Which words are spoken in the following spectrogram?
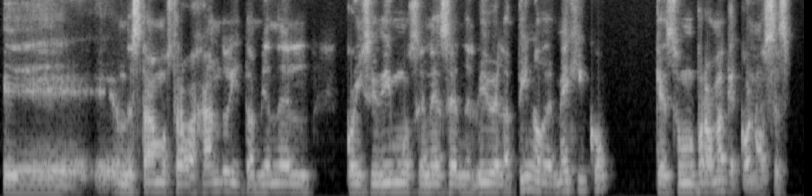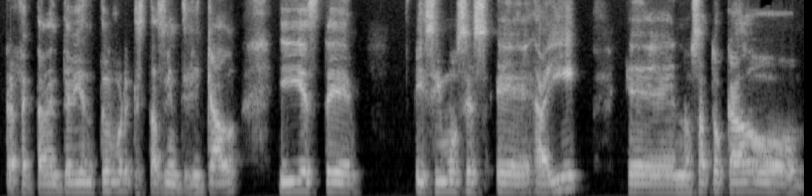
eh, donde estábamos trabajando y también el, coincidimos en ese, en el Vive Latino de México, que es un programa que conoces perfectamente bien tú porque estás identificado. Y este, hicimos es, eh, ahí, eh, nos ha tocado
